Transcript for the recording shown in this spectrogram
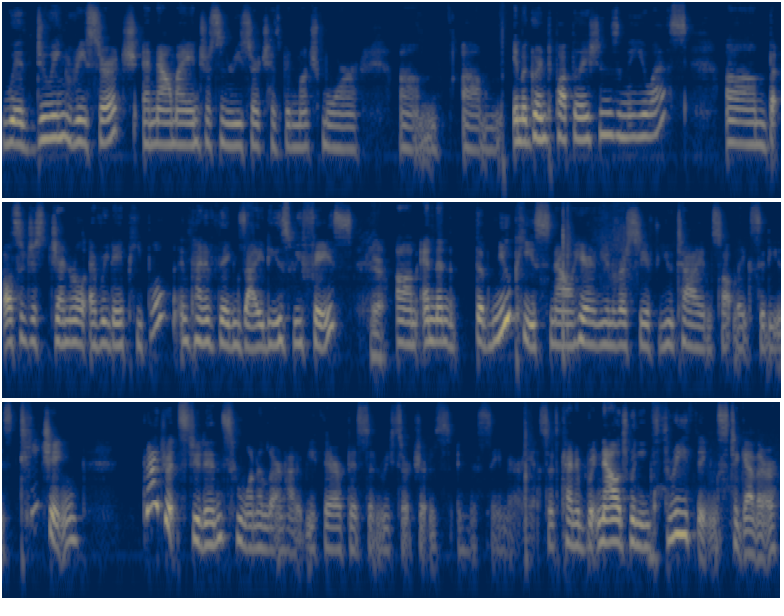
with doing research and now my interest in research has been much more um, um, immigrant populations in the US, um, but also just general everyday people and kind of the anxieties we face. Yeah. Um, and then the, the new piece now here at the University of Utah in Salt Lake City is teaching graduate students who want to learn how to be therapists and researchers in the same area. So it's kind of now it's bringing three things together.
